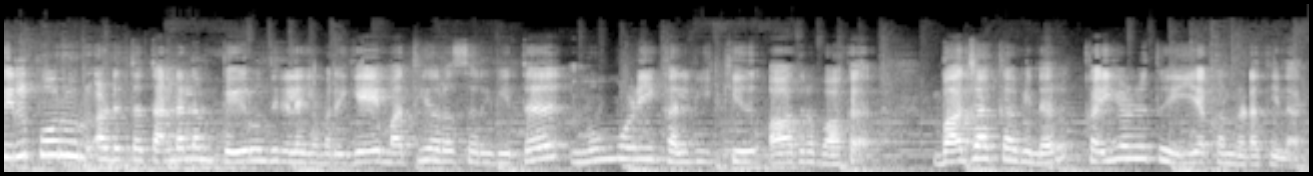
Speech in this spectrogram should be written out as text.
திருப்போரூர் அடுத்த தண்டலம் பேருந்து நிலையம் அருகே மத்திய அரசு அறிவித்த மும்மொழி கல்விக்கு ஆதரவாக பாஜகவினர் கையெழுத்து இயக்கம் நடத்தினர்.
